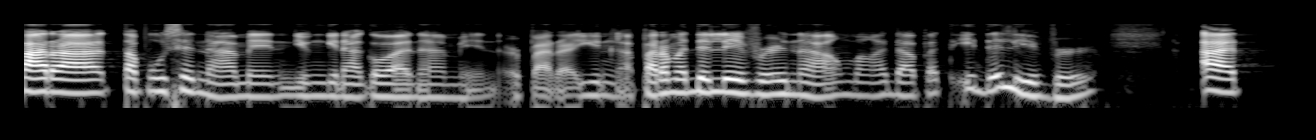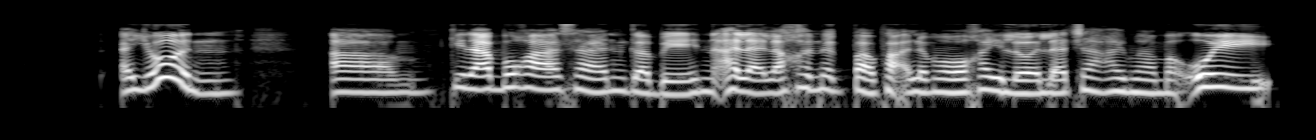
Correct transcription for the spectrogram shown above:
para tapusin namin yung ginagawa namin or para yun nga para ma-deliver na ang mga dapat i-deliver at ayun um, kinabukasan gabi naalala ko nagpapaalam ako kay Lola at kay Mama uy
